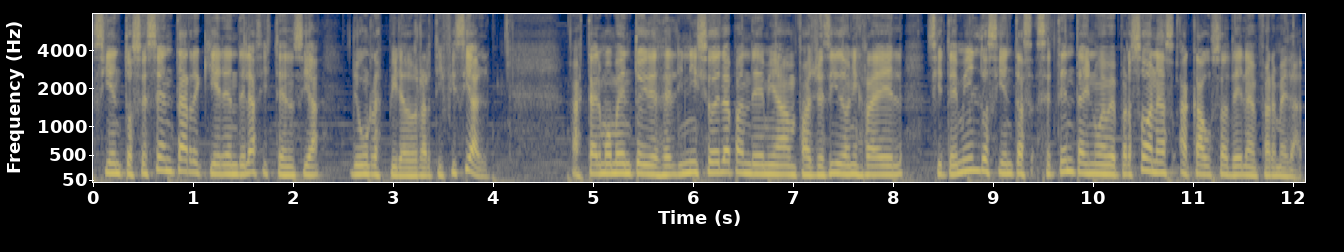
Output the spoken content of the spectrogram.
160 requieren de la asistencia de un respirador artificial. Hasta el momento y desde el inicio de la pandemia han fallecido en Israel 7.279 personas a causa de la enfermedad.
